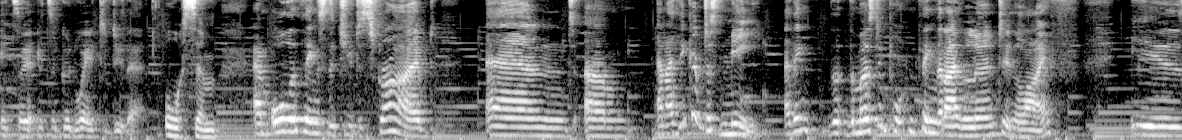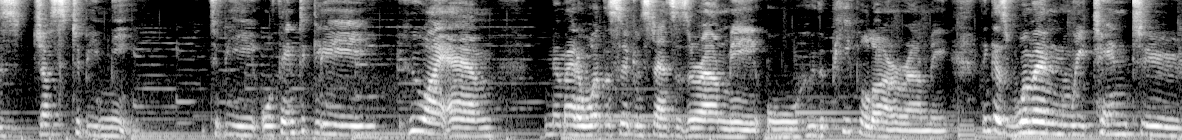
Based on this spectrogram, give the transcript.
it's, a, it's a good way to do that. Awesome. and all the things that you described and um, and I think I'm just me. I think the, the most important thing that I've learned in life is just to be me, to be authentically who I am, no matter what the circumstances around me or who the people are around me. I think as women, we tend to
